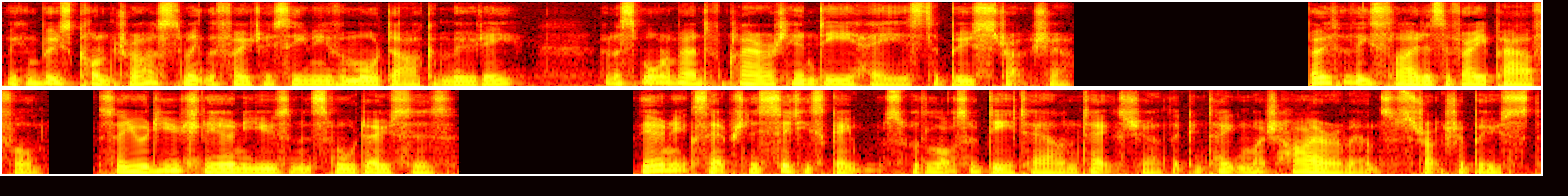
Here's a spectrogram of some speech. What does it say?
We can boost contrast to make the photo seem even more dark and moody, and a small amount of clarity and dehaze to boost structure. Both of these sliders are very powerful, so you would usually only use them in small doses. The only exception is cityscapes with lots of detail and texture that can take much higher amounts of structure boost.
